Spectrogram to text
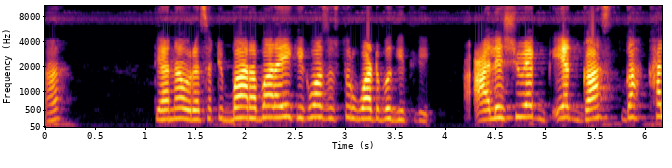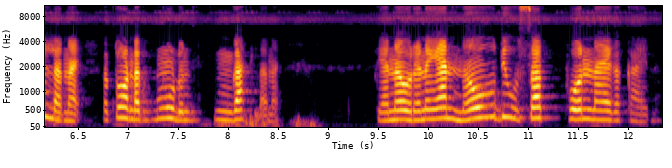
आ? त्या नवऱ्यासाठी बारा बारा एक एक वाजूस तर वाट बघितली. आल्याशिवाय एक घास गा खाल्ला नाही. तोंडात मोडून घातला नाही. त्या नवऱ्यानं या नऊ दिवसात फोन नाही का काय नाही.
